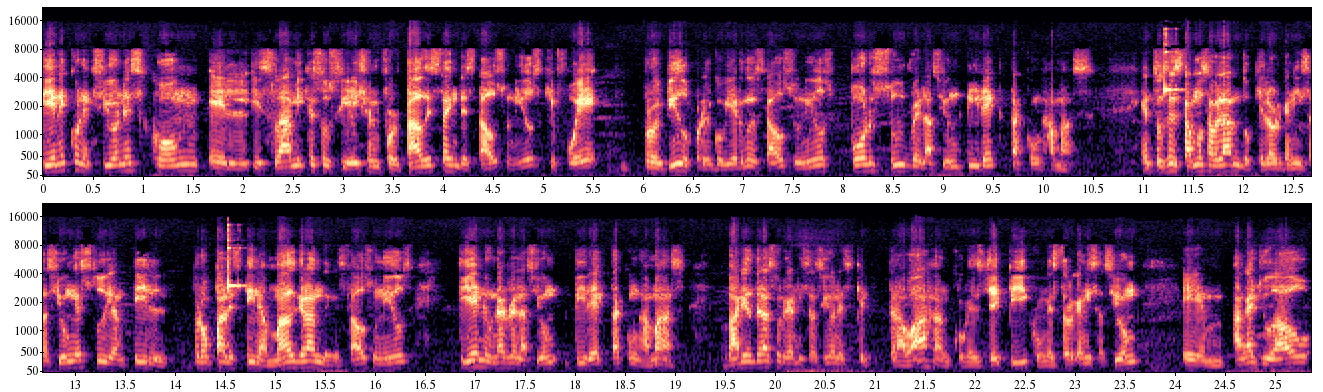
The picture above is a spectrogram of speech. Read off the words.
tiene conexiones con el Islamic Association for Palestine de Estados Unidos, que fue prohibido por el gobierno de Estados Unidos por su relación directa con Hamas. Entonces estamos hablando que la organización estudiantil pro-palestina más grande en Estados Unidos tiene una relación directa con Hamas varias de las organizaciones que trabajan con SJP, con esta organización, em, han ayudado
